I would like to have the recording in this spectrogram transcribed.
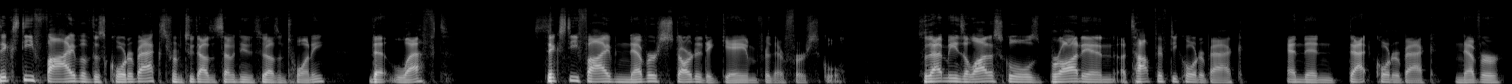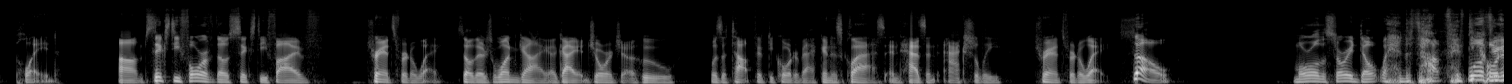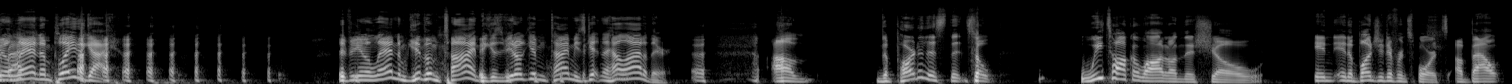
65 of those quarterbacks from 2017 to 2020 that left, 65 never started a game for their first school. So that means a lot of schools brought in a top 50 quarterback, and then that quarterback never played. Um, 64 of those 65 transferred away. So there's one guy, a guy at Georgia, who was a top 50 quarterback in his class and hasn't actually transferred away. So, moral of the story: don't land the top 50. Well, if you're going to land him, play the guy. if you're going to land him, give him time because if you don't give him time, he's getting the hell out of there. um, the part of this that so we talk a lot on this show in in a bunch of different sports about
